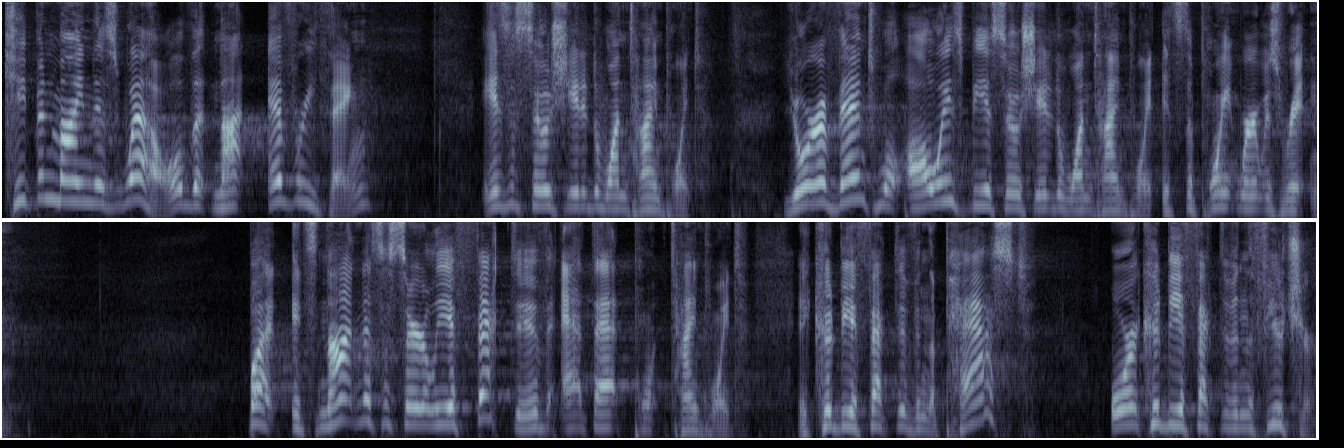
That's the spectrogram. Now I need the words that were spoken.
Keep in mind as well that not everything is associated to one time point. Your event will always be associated to one time point. It's the point where it was written. But it's not necessarily effective at that point, time point. It could be effective in the past, or it could be effective in the future.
